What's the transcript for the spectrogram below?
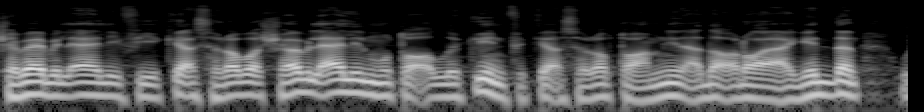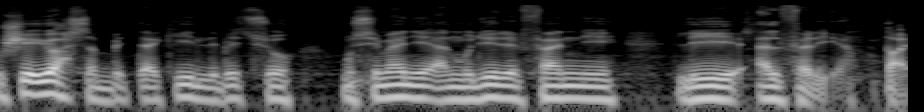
شباب الأهلي في كأس الرابطة شباب الأهلي المتألقين في كأس الرابطة وعاملين أداء رائع جدا وشيء يحسب بالتأكيد لبيتسو موسيماني المدير الفني للفريق. طيب.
